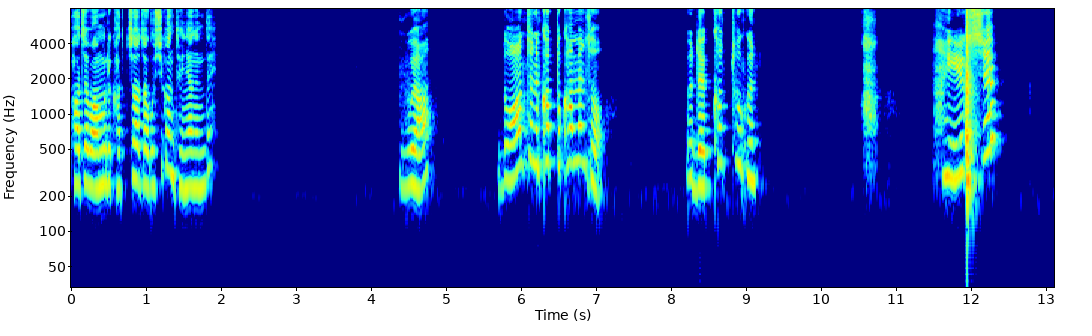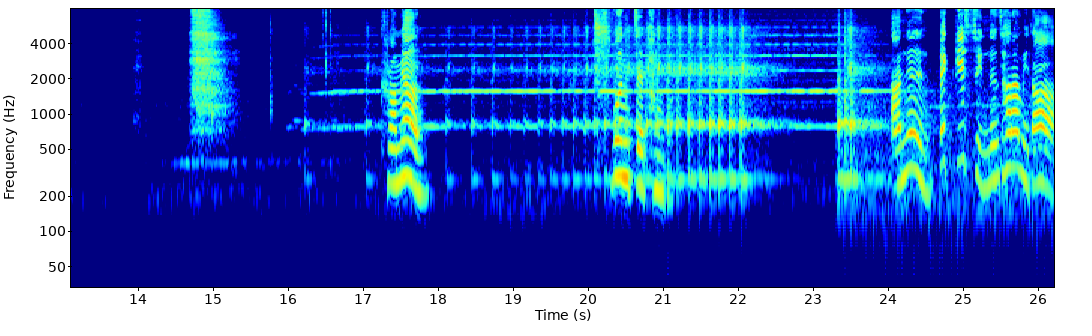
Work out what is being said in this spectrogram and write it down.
과제 마무리 같이 하자고 시간 되냐는데? 뭐야? 너한테는 카톡 하면서 왜 내 카톡은 일실? 그러면 두 번째 방법. 나는 뺏길 수 있는 사람이다.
